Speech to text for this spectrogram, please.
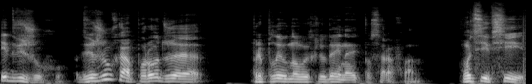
І двіжуху. Двіжуха породжує приплив нових людей навіть по сарафану. Оці всі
